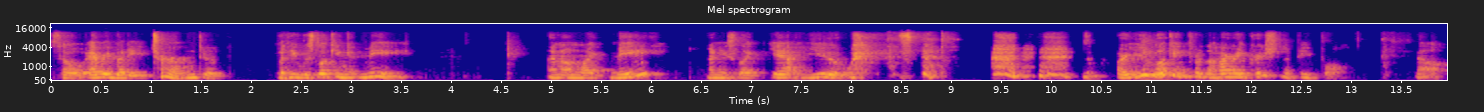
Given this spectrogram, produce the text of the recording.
So everybody turned, but he was looking at me. And I'm like, Me? And he's like, Yeah, you. Are you looking for the Hare Krishna people? Now,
